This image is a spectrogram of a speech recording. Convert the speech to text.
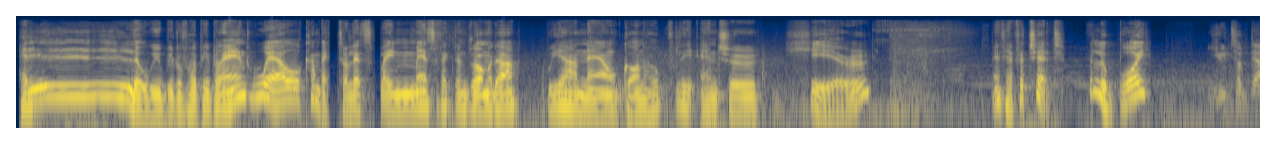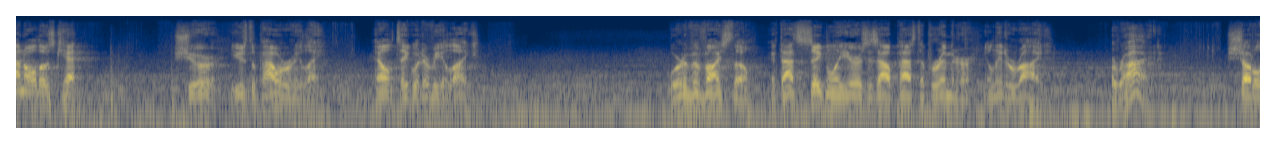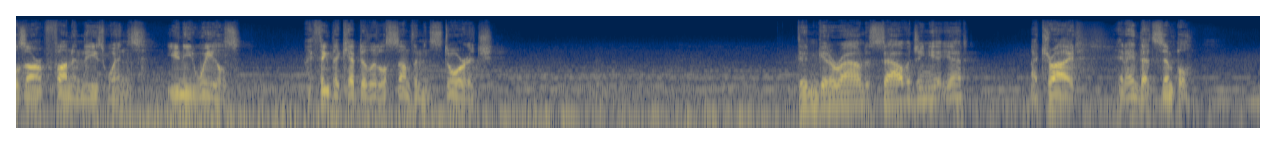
Hello, you beautiful people, and welcome back to Let's Play Mass Effect Andromeda. We are now gonna hopefully enter here and have a chat. Hello, boy. You took down all those kett? Sure, use the power relay. Hell, take whatever you like. Word of advice, though. If that signal of yours is out past the perimeter, you'll need a ride. A ride? Shuttles aren't fun in these winds. You need wheels. I think they kept a little something in storage. Didn't get around to salvaging it yet? I tried. It ain't that simple.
